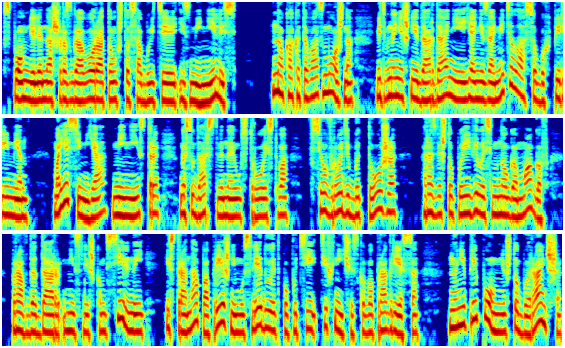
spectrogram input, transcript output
Вспомнили наш разговор о том, что события изменились. Но как это возможно? Ведь в нынешней Дардании я не заметила особых перемен. Моя семья, министры, государственное устройство — все вроде бы тоже, разве что появилось много магов, правда, дар не слишком сильный, и страна по-прежнему следует по пути технического прогресса. Но не припомню, чтобы раньше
